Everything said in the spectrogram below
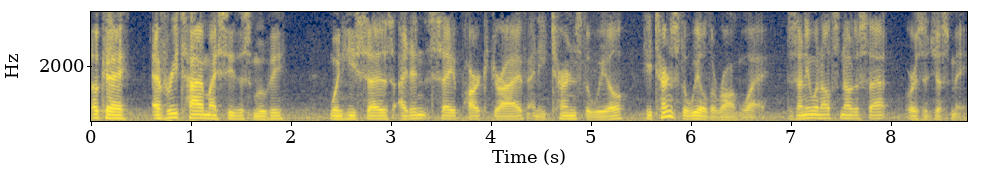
okay, every time I see this movie, when he says I didn't say Park Drive and he turns the wheel, he turns the wheel the wrong way. Does anyone else notice that, or is it just me?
